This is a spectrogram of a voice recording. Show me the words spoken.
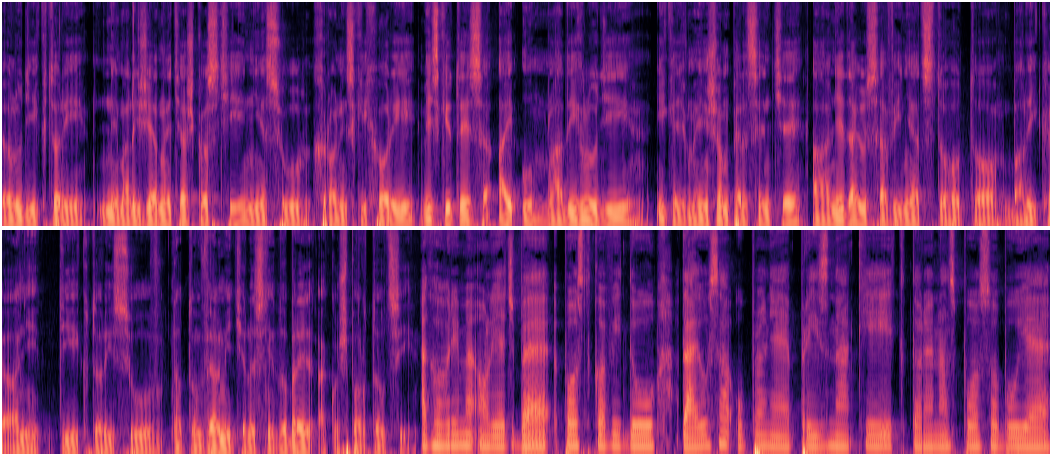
ľudí, ktorí nemali žiadne ťažkosti, nie sú chronicky chorí. Vyskytuje sa aj u mladých ľudí, i keď v menšom percente a nedajú sa vyňať z tohoto balíka ani tí, ktorí sú na tom veľmi telesne dobre ako športovci. Ak hovoríme o liečbe post-covidu, dajú sa úplne príznaky, ktoré nám spôsobuje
